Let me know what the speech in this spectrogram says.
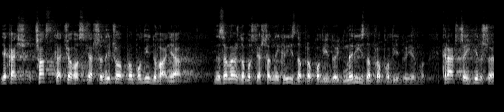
Якась частка цього священичого проповідування, незалежно, бо священник різно проповідують, ми різно проповідуємо. Краще, гірше,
